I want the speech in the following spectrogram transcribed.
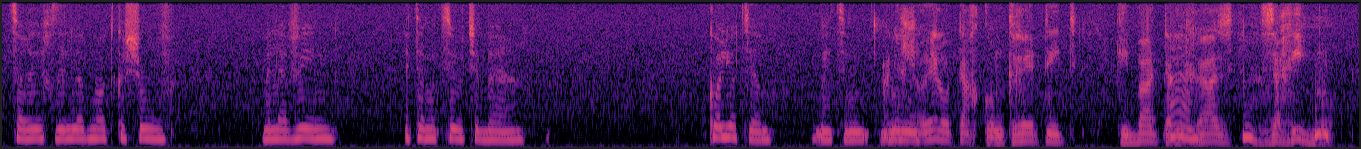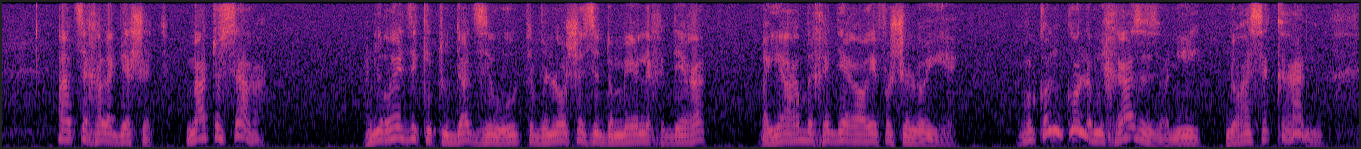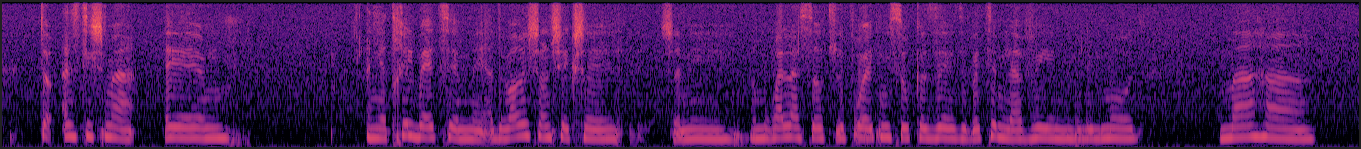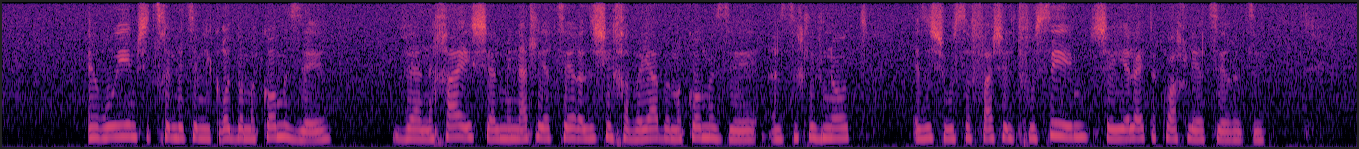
צריך זה להיות מאוד קשוב ולהבין את המציאות שבה כל יוצר בעצם אני בונה. שואל אותך קונקרטית, קיבלת אה. מכרז, זכית בו. את צריכה לגשת? מה את עושה? אני רואה את זה כתעודת זהות, ולא שזה דומה לחדרה, ביער בחדרה או איפה שלא יהיה. אבל קודם כל, המכרז הזה, אני נורא סקרן. טוב, אז תשמע, אמ, אני אתחיל בעצם, אה, הדבר הראשון שכש, שאני אמורה לעשות לפרויקט מסוג כזה, זה בעצם להבין וללמוד מה האירועים שצריכים בעצם לקרות במקום הזה, וההנחה היא שעל מנת לייצר איזושהי חוויה במקום הזה, אז צריך לבנות איזושהי שפה של דפוסים שיהיה לה את הכוח לייצר את זה.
